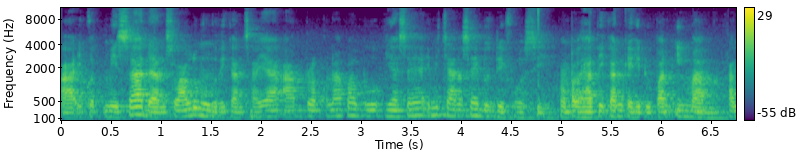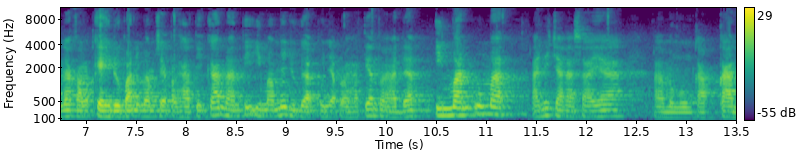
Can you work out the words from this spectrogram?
eh, ikut misa dan selalu memberikan saya amplop. Kenapa bu? Ya saya ini cara saya berdevosi, memperhatikan kehidupan imam. Karena kalau kehidupan imam saya perhatikan, nanti imamnya juga punya perhatian terhadap iman umat. Nah, ini cara saya uh, mengungkapkan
